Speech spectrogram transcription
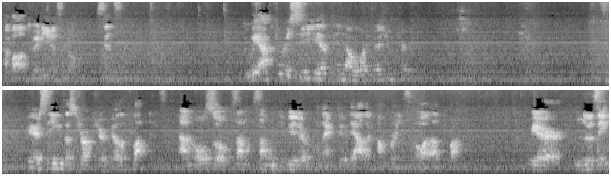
about 20 years ago since. Do we actually see it in our organization here? We are seeing the structure build flattens and also some, some individual connect to the other companies or other product. We are losing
